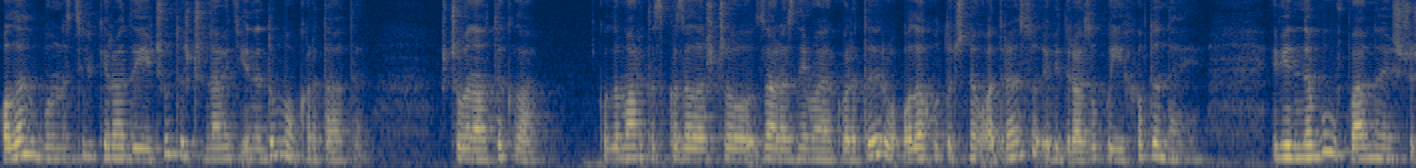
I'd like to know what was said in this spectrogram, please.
Олег був настільки радий її чути, що навіть і не думав картати, що вона втекла. Коли Марта сказала, що зараз знімає квартиру, Олег уточнив адресу і відразу поїхав до неї. Він не був впевнений, що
